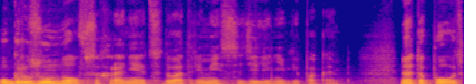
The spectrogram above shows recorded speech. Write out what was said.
У грызунов сохраняется 2-3 месяца деления в гиппокампе. Но это повод,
